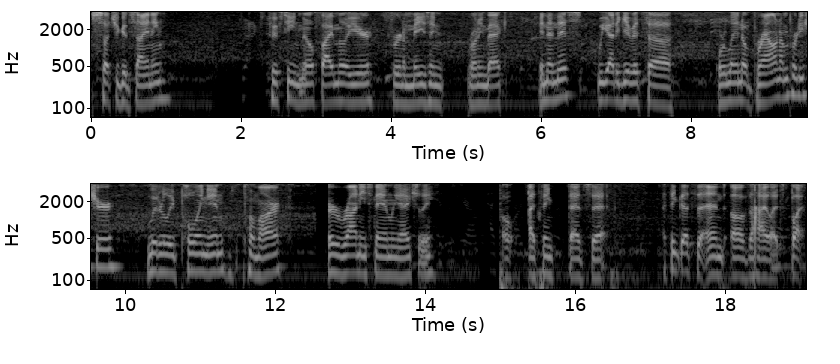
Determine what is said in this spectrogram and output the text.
such a good signing. 15 mil, 5 mil a year for an amazing running back. And then this, we got to give it to Orlando Brown, I'm pretty sure. Literally pulling in Lamar. Or Ronnie Stanley, actually. Oh, I think that's it. I think that's the end of the highlights, but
